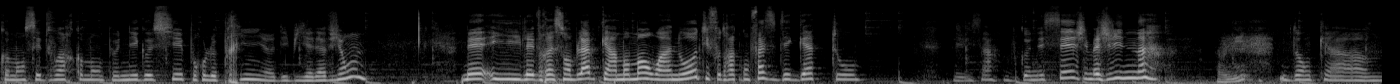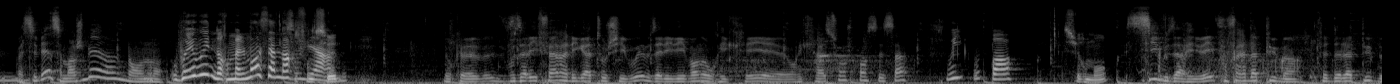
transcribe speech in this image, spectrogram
commencé de voir comment on peut négocier pour le prix des billets d'avion. Mais il est vraisemblable qu'à un moment ou à un autre, il faudra qu'on fasse des gâteaux. Ça, vous connaissez, j'imagine Oui. Donc. Euh, bah, c'est bien, ça marche bien, hein, normalement. Oui, oui, normalement, ça marche bien. Donc, euh, vous allez faire les gâteaux chez vous et vous allez les vendre aux, récré, euh, aux récréations, je pense, c'est ça? Oui, ou pas Sûrement. Si vous arrivez, il faut faire de la pub. Hein. Faites de la pub.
